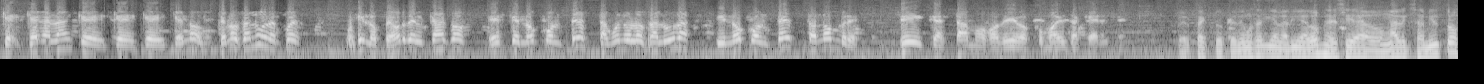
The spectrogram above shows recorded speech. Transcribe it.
que, galán que, que, que, que, no, que no saluden, pues. Y lo peor del caso es que no contestan. Uno lo saluda y no contestan, hombre. Sí, que estamos jodidos, como dice aquel. Perfecto. Tenemos aquí en la línea 2, me decía don Alex Almirto.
